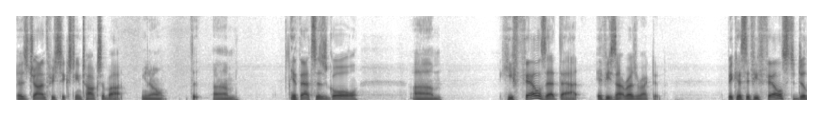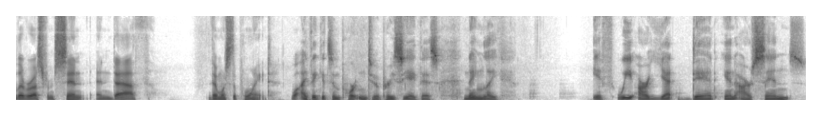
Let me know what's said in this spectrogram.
as John three sixteen talks about, you know, um, if that's his goal, um, he fails at that if he's not resurrected. Because if he fails to deliver us from sin and death, then what's the point? Well, I think it's important to appreciate this. Namely, if we are yet dead in our sins,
